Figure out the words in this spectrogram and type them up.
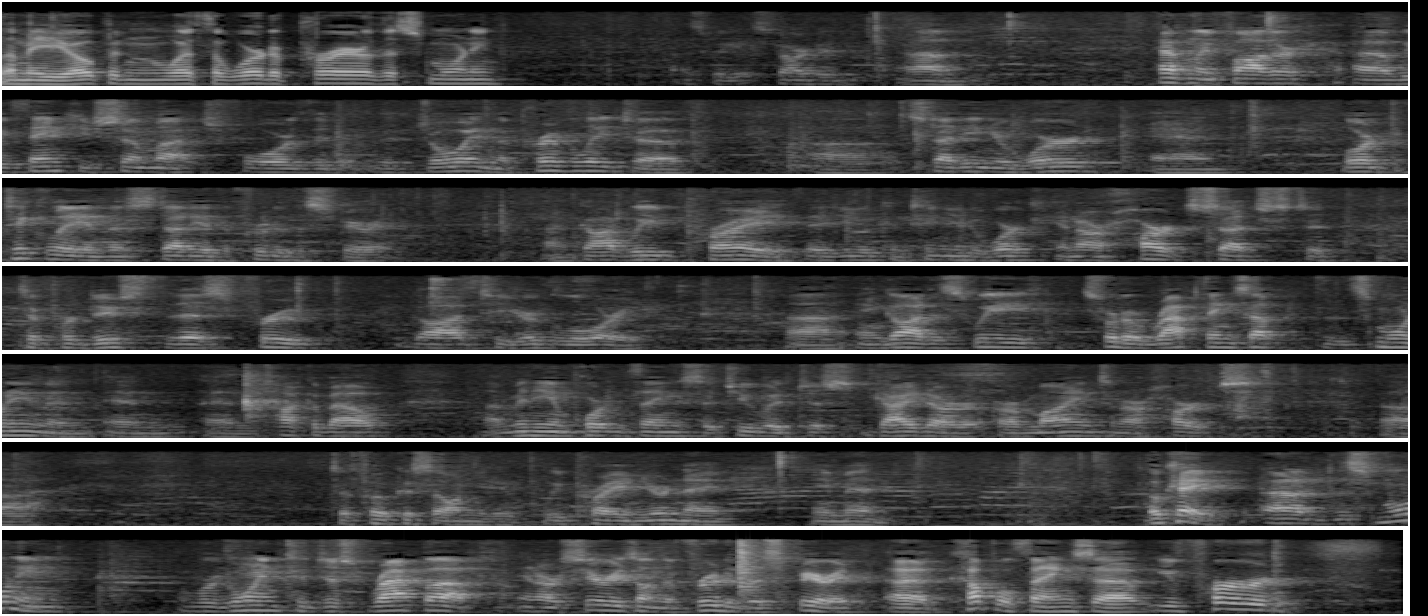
Let me open with a word of prayer this morning as we get started. Um, Heavenly Father, uh, we thank you so much for the, the joy and the privilege of uh, studying your word, and Lord, particularly in this study of the fruit of the Spirit. Uh, God, we pray that you would continue to work in our hearts such to, to produce this fruit, God, to your glory. Uh, and God, as we sort of wrap things up this morning and, and, and talk about uh, many important things, that you would just guide our, our minds and our hearts uh, to focus on you. We pray in your name. Amen. Okay, uh, this morning we're going to just wrap up in our series on the fruit of the Spirit. A couple things. Uh, you've heard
